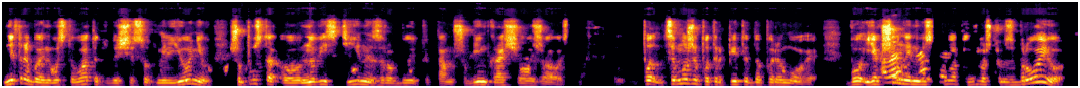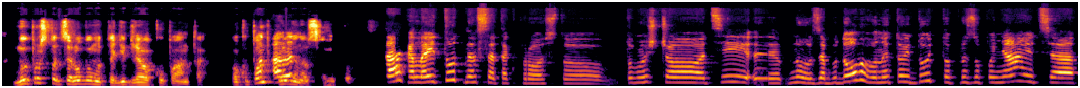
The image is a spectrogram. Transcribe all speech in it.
не треба інвестувати туди 600 мільйонів, щоб просто нові стіни зробити, там щоб їм краще лежалося. Це може потерпіти до перемоги. Бо якщо Але не інвестувати гроші в зброю, ми просто це робимо тоді для окупанта. Окупант Але- прийде на все готове. Так, але і тут не все так просто, тому що ці е, ну, забудови вони то йдуть, то призупиняються.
